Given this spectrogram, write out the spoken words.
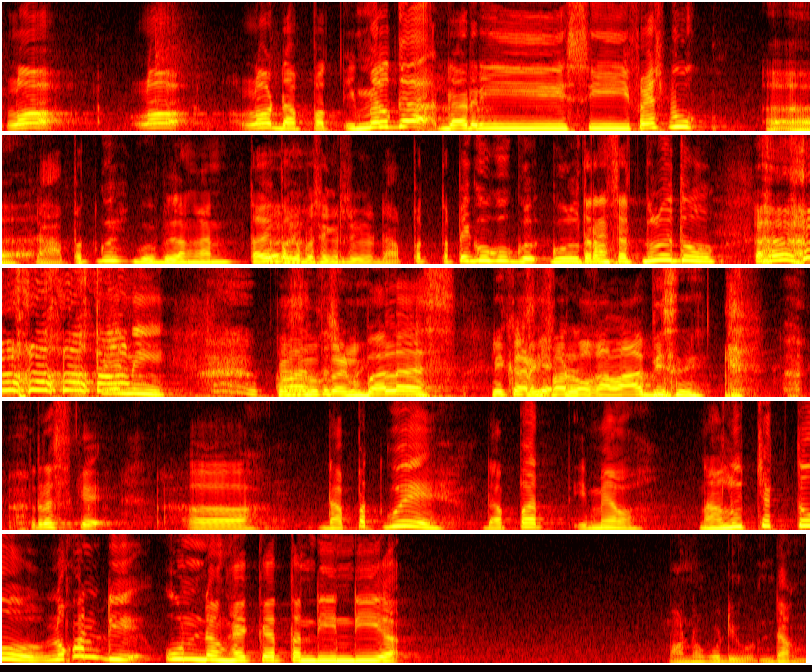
lo lo lo dapat email gak dari si Facebook? Heeh. Dapat gue, gue bilang kan. Tapi pakai bahasa Inggris juga dapat. Tapi gue Google, Google Translate dulu tuh. Oke nih. Ah, Facebook terus gue balas. Ini karifan lokal habis nih. Terus kayak eh dapat gue, dapat email. Nah, lu cek tuh, lu kan diundang hackathon di India. Mana gue diundang?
